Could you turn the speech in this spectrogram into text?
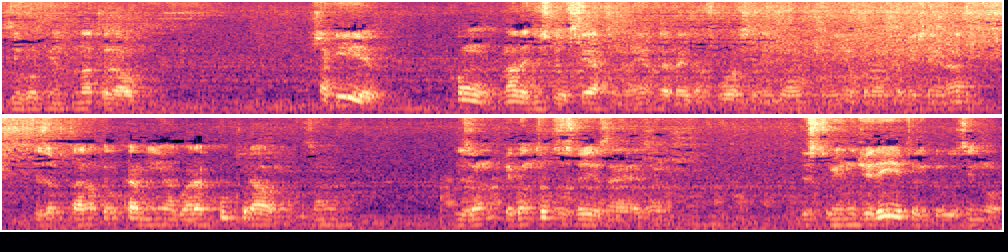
desenvolvimento natural. Só que, como nada disso deu certo, não é através da força, nem, de um, economicamente, nem nada, eles optaram pelo caminho agora cultural. Né? Eles, vão, eles vão pegando todos os veios, né? eles vão destruindo o direito, introduzindo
